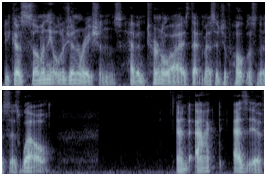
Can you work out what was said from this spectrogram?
because some in the older generations have internalized that message of hopelessness as well and act as if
